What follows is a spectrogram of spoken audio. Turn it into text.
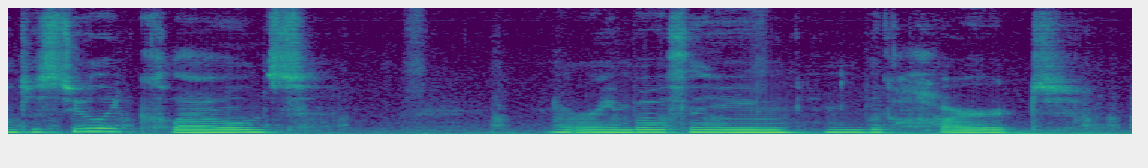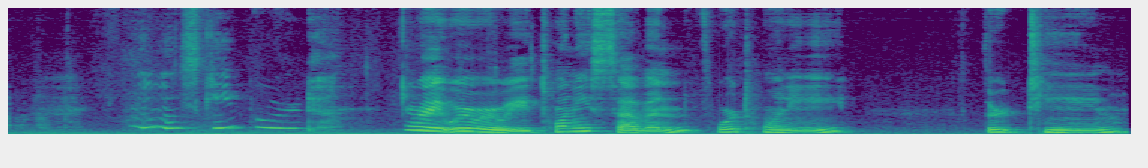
I'll just do like clouds, rainbow thing, like heart. Skateboard. All right, where were we? 27, 420, 13.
